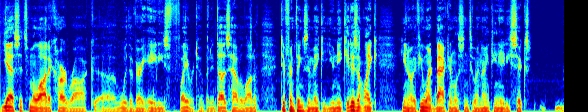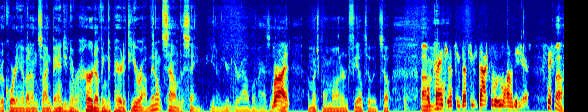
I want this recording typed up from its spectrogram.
Yes, it's melodic hard rock uh, with a very '80s flavor to it, but it does have a lot of different things that make it unique. It isn't like, you know, if you went back and listened to a 1986 recording of an unsigned band you've never heard of and compared it to your album, they don't sound the same. You know, your your album has a, Right. a much more modern feel to it. So, um, Well, thank you. That's, that's exactly what we wanted to hear. well,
